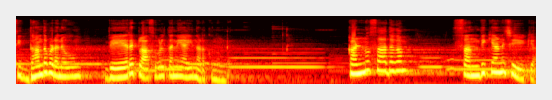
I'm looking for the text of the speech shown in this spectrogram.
സിദ്ധാന്ത പഠനവും വേറെ ക്ലാസ്സുകൾ തന്നെയായി നടക്കുന്നുണ്ട്. കണ്ണുസാധകം സന്ധിക്കാണ് ചെയ്യുക.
